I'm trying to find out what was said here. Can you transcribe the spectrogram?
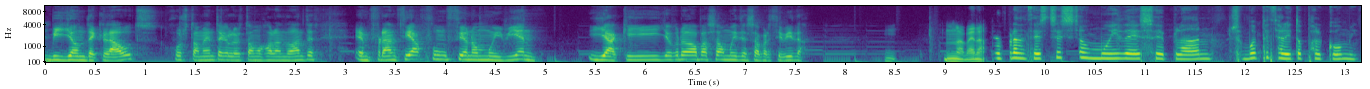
Beyond the Clouds, justamente que lo estamos hablando antes, en Francia funcionó muy bien. Y aquí yo creo que ha pasado muy desapercibida. Una pena. Los franceses son muy de ese plan. Son muy especialitos para el cómic.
